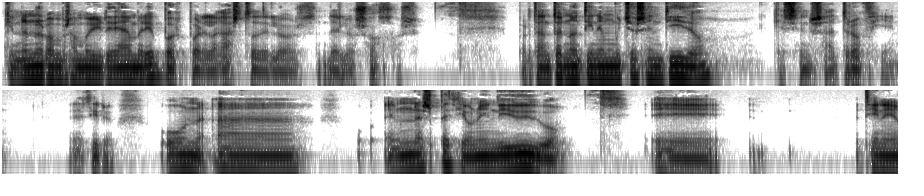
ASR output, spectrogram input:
que no nos vamos a morir de hambre pues, por el gasto de los, de los ojos. Por tanto, no tiene mucho sentido que se nos atrofien. Es decir, un, en una especie, un individuo eh, tiene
